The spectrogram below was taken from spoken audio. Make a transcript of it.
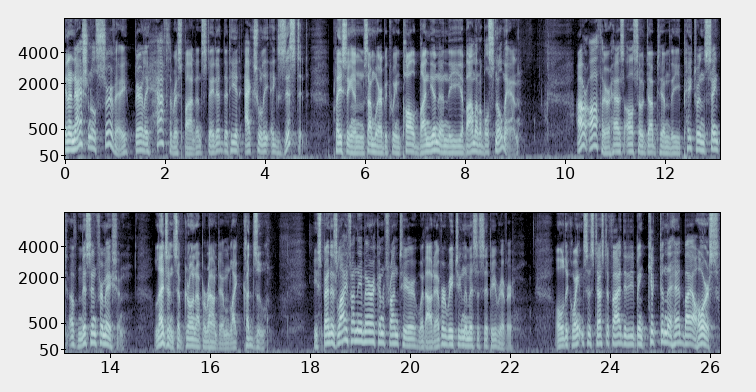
In a national survey, barely half the respondents stated that he had actually existed, placing him somewhere between Paul Bunyan and the abominable snowman. Our author has also dubbed him the patron saint of misinformation. Legends have grown up around him, like kudzu. He spent his life on the American frontier without ever reaching the Mississippi River. Old acquaintances testified that he had been kicked in the head by a horse,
